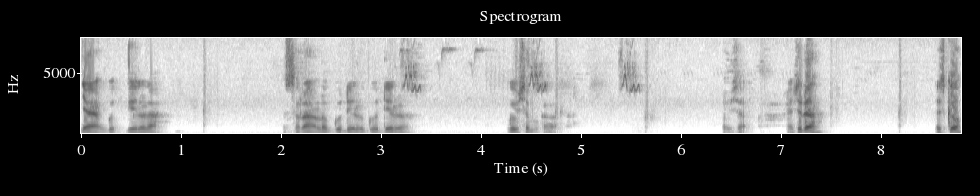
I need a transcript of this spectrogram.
Ya, good deal lah. Terserah lo good deal, good deal. Gue bisa buka nggak? Gak bisa. Ya sudah. Let's go.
